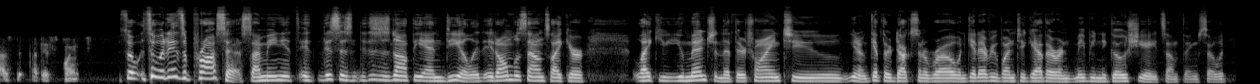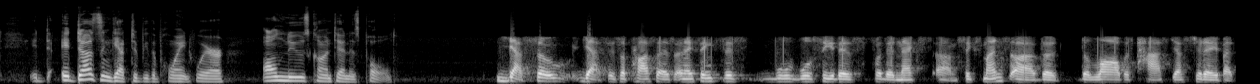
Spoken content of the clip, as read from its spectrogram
as, at this point. So, so it is a process. I mean, it, it, this is this is not the end deal. It, it almost sounds like you're like you, you mentioned that they're trying to you know get their ducks in a row and get everyone together and maybe negotiate something so it it, it doesn't get to be the point where all news content is pulled yes so yes it's a process and i think this we'll, we'll see this for the next um, six months uh, the the law was passed yesterday but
